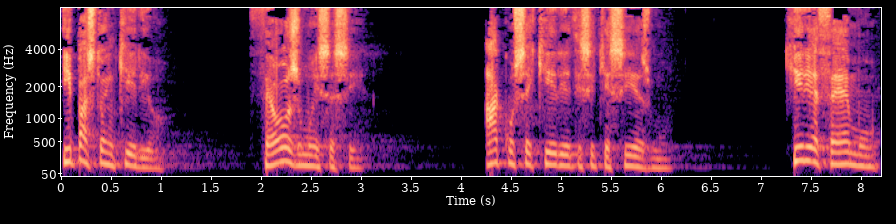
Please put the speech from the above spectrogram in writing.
Είπα στον Κύριο, Θεός μου είσαι εσύ. Άκουσε Κύριε τις οικεσίες μου. Κύριε Θεέ μου,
